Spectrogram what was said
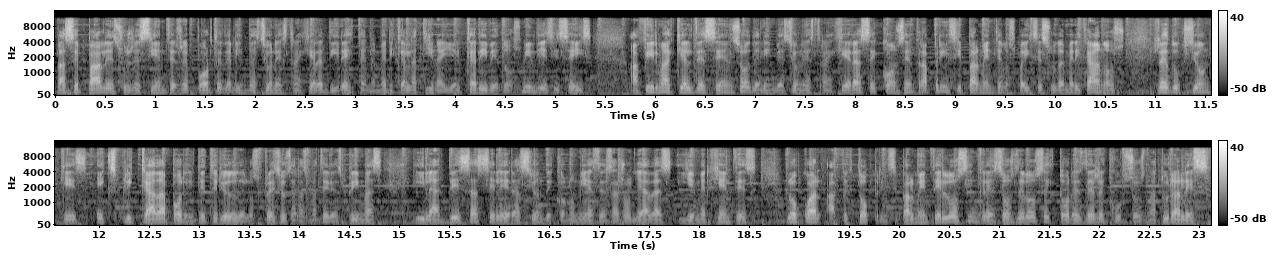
La CEPAL en su reciente reporte de la inversión extranjera directa en América Latina y el Caribe 2016 afirma que el descenso de la inversión extranjera se concentra principalmente en los países sudamericanos, reducción que es explicada por el deterioro de los precios de las materias primas y la desaceleración de economías desarrolladas y emergentes, lo cual afectó principalmente los ingresos de los sectores de recursos naturales.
